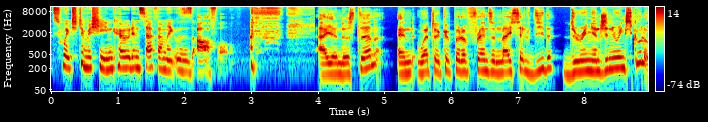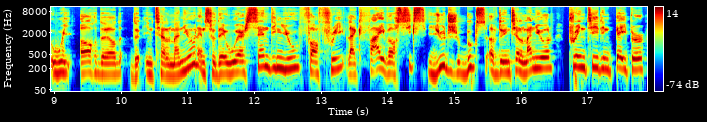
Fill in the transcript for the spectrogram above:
switch to machine code and stuff. I'm like, this is awful. I understand. And what a couple of friends and myself did during engineering school, we ordered the Intel manual. And so they were sending you for free like five or six huge books of the Intel manual printed in paper.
